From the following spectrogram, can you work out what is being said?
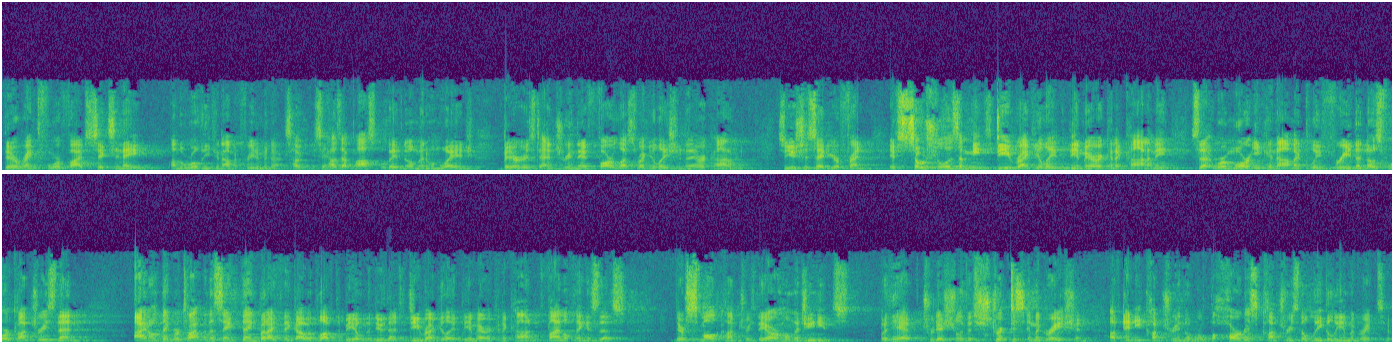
They're ranked 4, 5, 6, and 8 on the World Economic Freedom Index. How, you say, how's that possible? They have no minimum wage, barriers to entry, and they have far less regulation in their economy. So you should say to your friend, if socialism means deregulating the American economy so that we're more economically free than those four countries, then I don't think we're talking about the same thing, but I think I would love to be able to do that, to deregulate the American economy. Final thing is this. They're small countries, they are homogeneous but they have traditionally the strictest immigration of any country in the world, the hardest countries to legally immigrate to.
